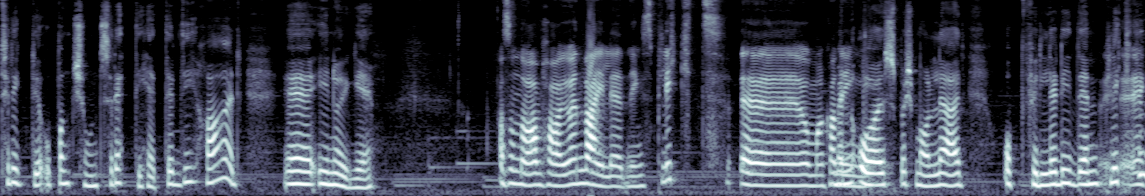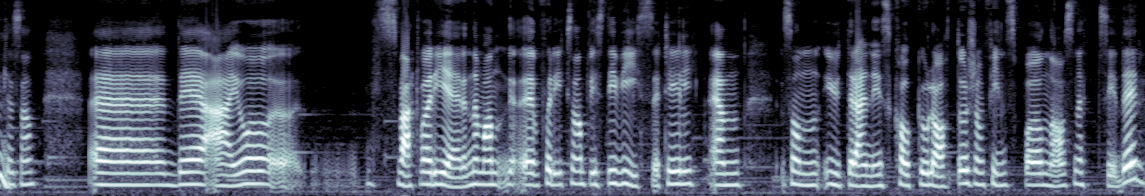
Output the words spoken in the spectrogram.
trygde- og pensjonsrettigheter de har eh, i Norge. Altså Nav har jo en veiledningsplikt. og man kan Men ringe spørsmålet er oppfyller de den plikten? Ikke sant. det er jo svært varierende. Man, for Hvis de viser til en sånn utregningskalkulator som fins på Navs nettsider,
